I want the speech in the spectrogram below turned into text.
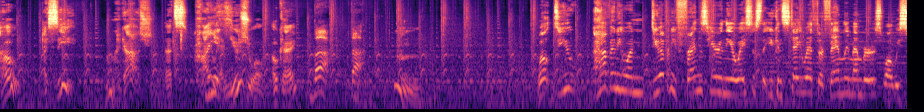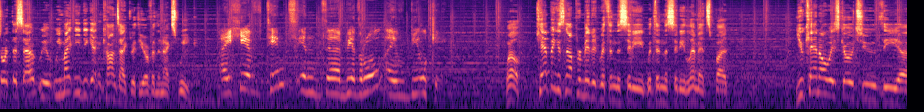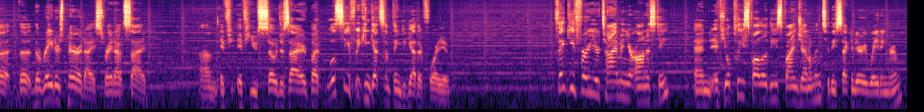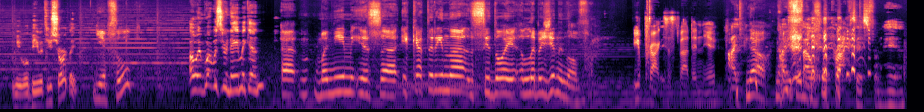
Oh, I see. Oh my gosh, that's highly Yes. unusual. Okay. Da, da. Hmm. Well, do you have anyone? Do you have any friends here in the Oasis that you can stay with, or family members, while we sort this out? We, we might need to get in contact with you over the next week. I have tent and uh, bedroll. I will be okay. Well, camping is not permitted within the city within the city limits, but you can always go to the uh, the the Raiders Paradise right outside, um, if if you so desired. But we'll see if we can get something together for you. Thank you for your time and your honesty. And if you'll please follow these fine gentlemen to the secondary waiting room, we will be with you shortly. Yeah, absolutely. Oh, and what was your name again? Uh, my name is uh, Ekaterina Sidoy Lebezhininov. You practiced that, didn't you? I, No, no, I I felt the practice from here.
